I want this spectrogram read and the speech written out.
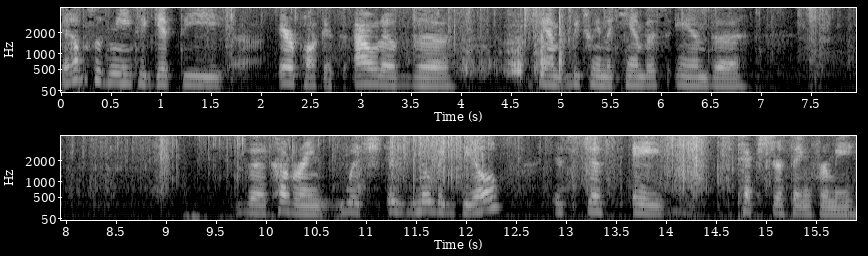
It helps with me to get the uh, air pockets out of the cam between the canvas and the the covering, which is no big deal. It's just a texture thing for me,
